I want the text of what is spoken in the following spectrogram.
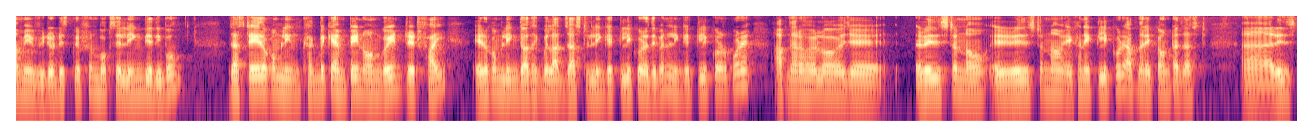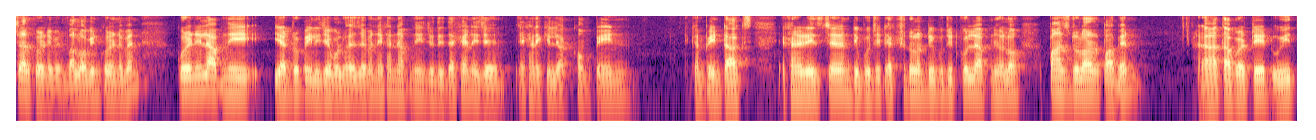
আমি ভিডিও ডিসক্রিপশন বক্সে লিঙ্ক দিয়ে দিব। জাস্ট এইরকম লিঙ্ক থাকবে ক্যাম্পেইন অনগোয়িং ট্রেড ফাই এরকম লিঙ্ক দেওয়া থাকবে। জাস্ট লিঙ্কে ক্লিক করে দেবেন। লিঙ্কে ক্লিক করার পরে আপনারা হলো এই যে রেজিস্টার নাও এই রেজিস্টার নাও এখানে ক্লিক করে আপনার অ্যাকাউন্টটা জাস্ট রেজিস্টার করে নেবেন বা লগ ইন করে নেবেন। করে নিলে আপনি এয়ারড্রপে এলিজেবল হয়ে যাবেন। এখানে আপনি যদি দেখেন এই যে এখানে কি কম্পেইন ক্যাম্পেইন টাক্স এখানে রেজিস্টার অ্যান্ড ডিপোজিট একশো ডলার ডিপোজিট করলে আপনি হলো পাঁচ ডলার পাবেন। তারপরে trade with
